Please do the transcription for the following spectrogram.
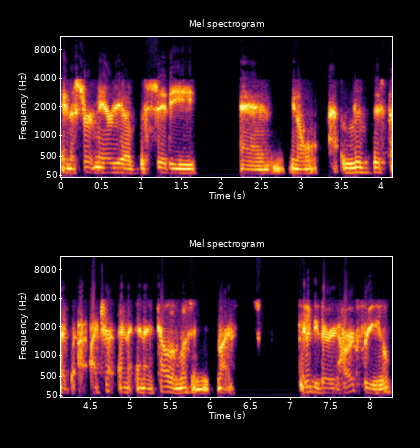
in a certain area of the city and you know live this type of, I, I try and, and I tell them listen it's not it's going to be very hard for you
